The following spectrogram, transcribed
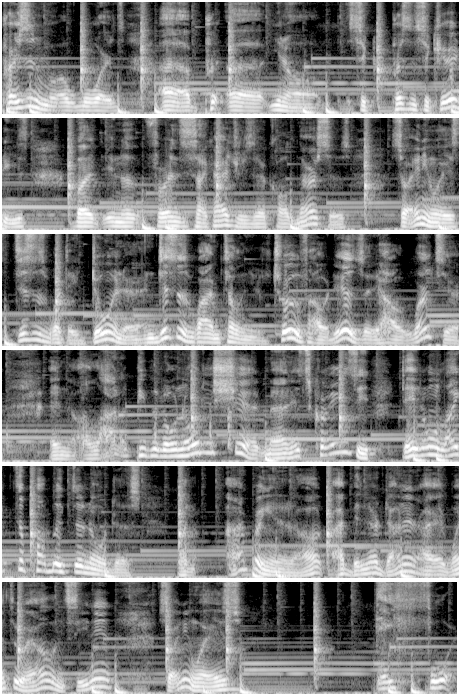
prison wards, uh, pr- uh, you know, sec- prison securities, but in the forensic psychiatry, they're called nurses. So, anyways, this is what they do in there, and this is why I'm telling you the truth, how it is, how it works here. And a lot of people don't know this shit, man. It's crazy. They don't like the public to know this, but I'm bringing it out. I've been there, done it. I went through hell and seen it. So, anyways, they for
